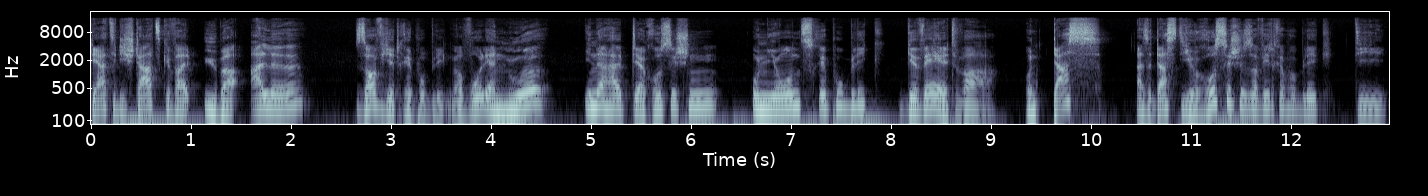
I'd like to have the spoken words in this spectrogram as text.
Der hatte die Staatsgewalt über alle Sowjetrepubliken, obwohl er nur innerhalb der russischen Unionsrepublik gewählt war. Und das, also dass die russische Sowjetrepublik die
